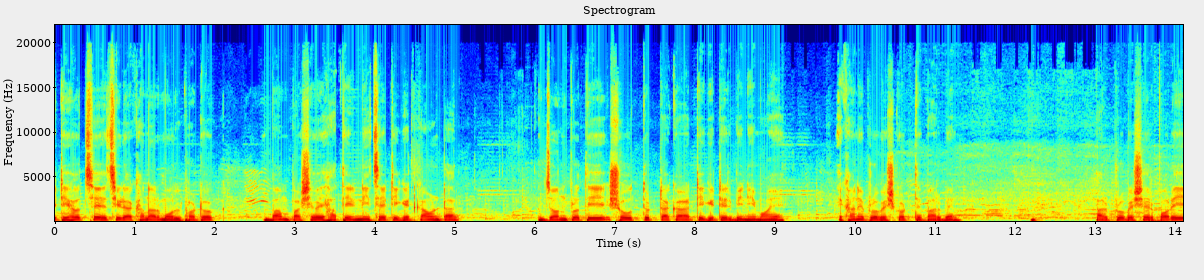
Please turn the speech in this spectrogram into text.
এটি হচ্ছে চিড়িয়াখানার মূল ফটক। বাম পাশে ওই হাতির নিচে টিকিট কাউন্টার। জনপ্রতি সত্তর টাকা টিকিটের বিনিময়ে এখানে প্রবেশ করতে পারবেন। আর প্রবেশের পরেই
